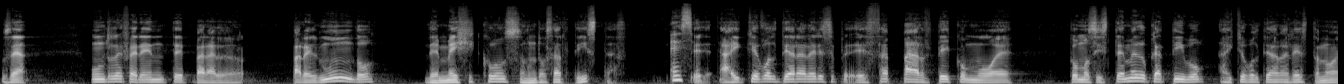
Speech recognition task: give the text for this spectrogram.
O sea, un referente para el, para el mundo de México son los artistas. Eh, hay que voltear a ver esa parte como como sistema educativo hay que voltear a ver esto, ¿no?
